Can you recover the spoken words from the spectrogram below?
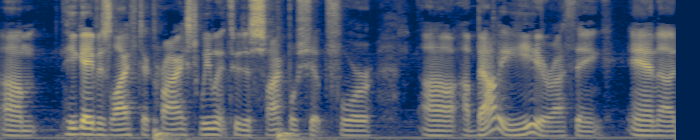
Um, he gave his life to Christ. We went through discipleship for uh, about a year, I think. And uh,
